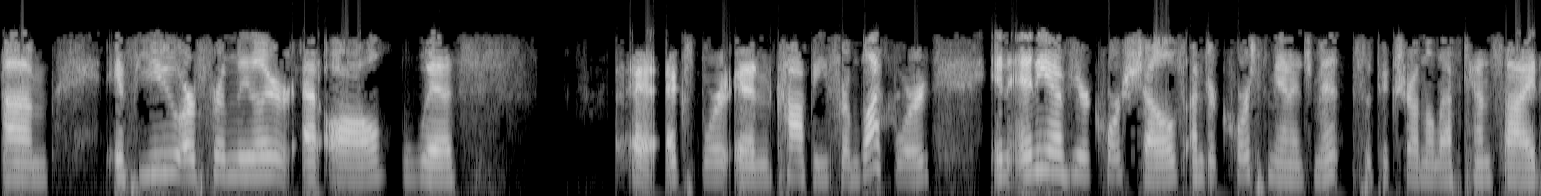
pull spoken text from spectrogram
Um, if you are familiar at all with export and copy from Blackboard, in any of your course shells under course management, it's the picture on the left-hand side,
